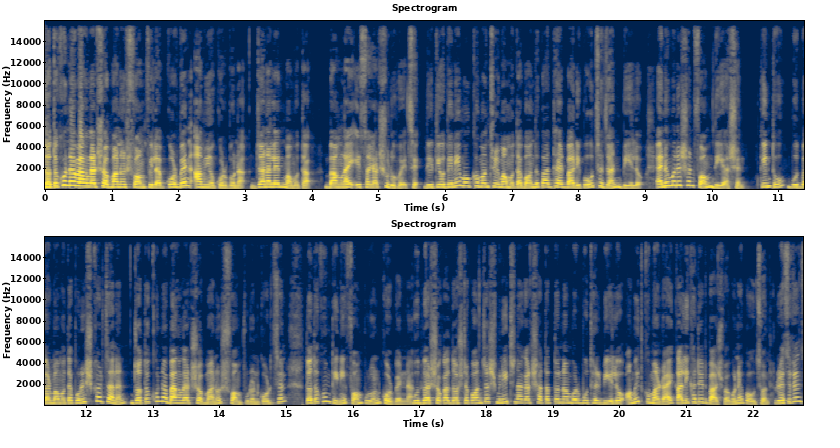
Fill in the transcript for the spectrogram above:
যতক্ষণ না বাংলার সব মানুষ ফর্ম ফিল করবেন, আমিও করব না, জানালেন মমতা। বাংলায় এসআইআর শুরু হয়েছে। দ্বিতীয় দিনেই মুখ্যমন্ত্রী মমতা বন্দ্যোপাধ্যায়ের বাড়ি পৌঁছে যান বিএলও। এনুমারেশন ফর্ম দিয়ে আসেন। কিন্তু বুধবার মমতা পরিষ্কার জানান, যতক্ষণ না বাংলার সব মানুষ ফর্ম পূরণ করছেন, ততক্ষণ তিনি ফর্ম পূরণ করবেন না। বুধবার সকাল দশটা পঞ্চাশ মিনিট নাগাদ সাতাত্তর নম্বর বুথের বিএলও অমিত কুমার রায় কালীঘাটের বাসভবনে পৌঁছন। রেসিডেন্স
